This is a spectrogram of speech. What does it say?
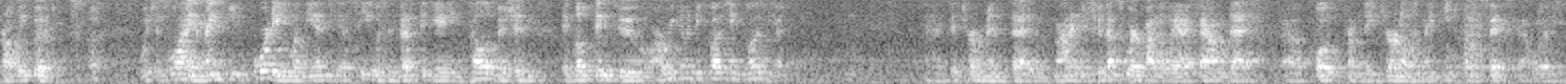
Probably good. Which is why in 1940, when the NTSC was investigating television, they looked into, are we going to be causing nausea? And determined that it was not an issue. That's where, by the way, I found that uh, quote from the journal in 1926. That was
